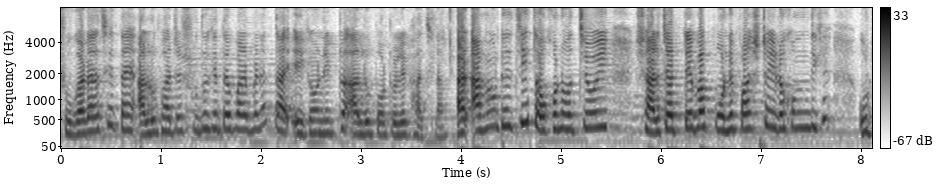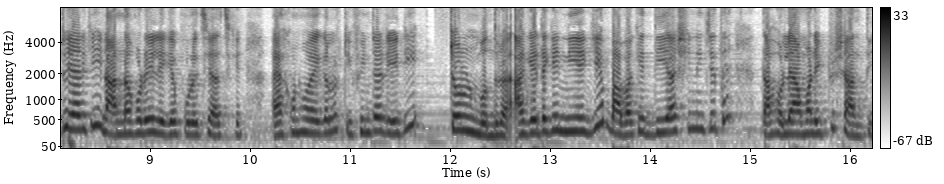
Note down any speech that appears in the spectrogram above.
সুগার আছে, তাই আলু ভাজা শুধু খেতে পারবে না, তাই এই কারণে একটু আলু পটলে ভাজলাম। আর আমি উঠেছি তখন হচ্ছে ওই সাড়ে চারটে বা পৌনে পাঁচটা এরকম দিকে, উঠে আর কি রান্না করেই লেগে পড়েছে আজকে। এখন হয়ে গেল টিফিনটা রেডি চলুন বন্ধুরা, আগে এটাকে নিয়ে গিয়ে বাবাকে দিয়ে আসি নিচেতে তাহলে আমার একটু শান্তি।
